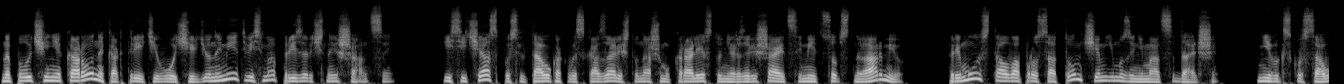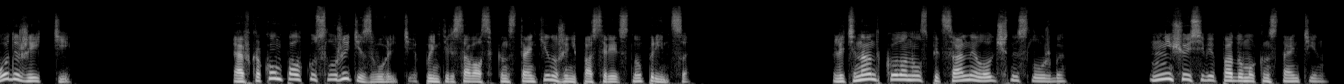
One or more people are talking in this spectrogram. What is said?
На получение короны, как третий в очереди, он имеет весьма призрачные шансы. И сейчас, после того, как вы сказали, что нашему королевству не разрешается иметь собственную армию, прямую стал вопрос о том, чем ему заниматься дальше. Не в экскурсоводы же идти. «А в каком полку служить изволите?» — поинтересовался Константин уже непосредственно у принца. Лейтенант Колонел специальной лодочной службы. «Ничего себе», — подумал Константин.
